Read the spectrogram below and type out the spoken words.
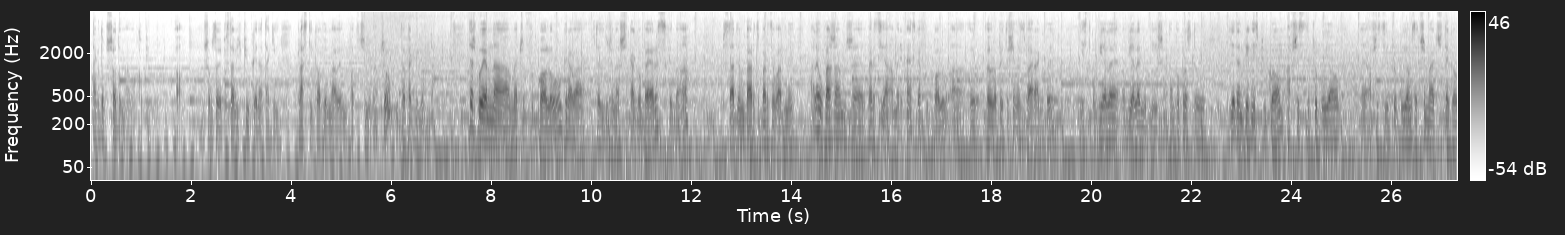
tak do przodu mało kopią. O, muszą sobie postawić piłkę na takim plastikowym, małym podtrzymywaczu i to tak wygląda. Też byłem na meczu futbolu, grała wtedy drużyna Chicago Bears chyba. Stadion bardzo, bardzo ładny, ale uważam, że wersja amerykańska futbolu, a w Europie to się nazywa rugby, jest o wiele, o wiele nudniejsza. Tam po prostu jeden biegnie z piłką, a wszyscy próbują a wszyscy próbują zatrzymać tego, y,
